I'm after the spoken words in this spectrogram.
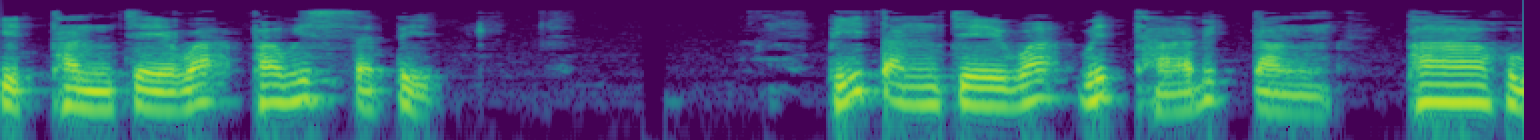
อิทันเจวะภวิสติ ผีตันเจวะวิถาริกัง พาหุ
